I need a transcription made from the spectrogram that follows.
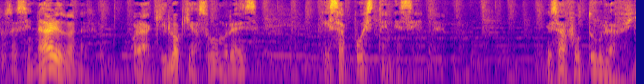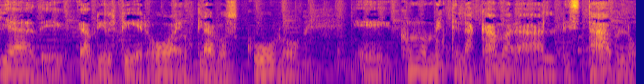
Los escenarios van a ser. Por aquí lo que asombra es esa puesta en escena esa fotografía de Gabriel Figueroa en claro oscuro, eh, cómo mete la cámara al establo,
